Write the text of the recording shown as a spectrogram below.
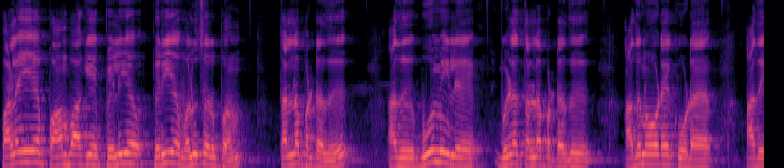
பழைய பாம்பாகிய பெரிய பெரிய வலுசருப்பம் தள்ளப்பட்டது. அது பூமியிலே விழ தள்ளப்பட்டது. அதனோடே கூட அதை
